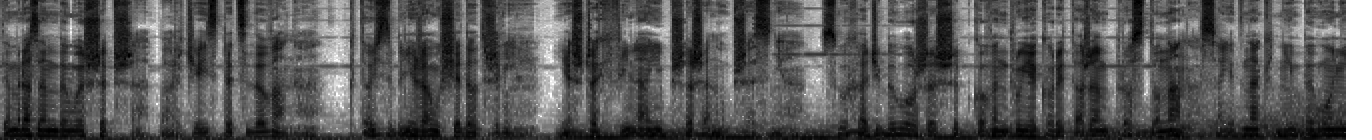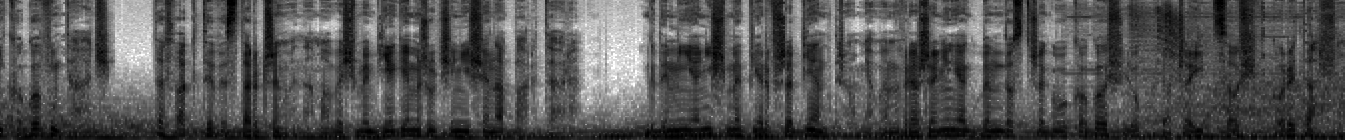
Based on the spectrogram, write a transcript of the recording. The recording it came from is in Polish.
Tym razem były szybsze, bardziej zdecydowane. Ktoś zbliżał się do drzwi. Jeszcze chwila i przeszedł przez nie. Słychać było, że szybko wędruje korytarzem prosto na nas, a jednak nie było nikogo widać. Te fakty wystarczyły nam, abyśmy biegiem rzucili się na parter. Gdy mijaliśmy pierwsze piętro, miałem wrażenie, jakbym dostrzegł kogoś lub raczej coś w korytarzu.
